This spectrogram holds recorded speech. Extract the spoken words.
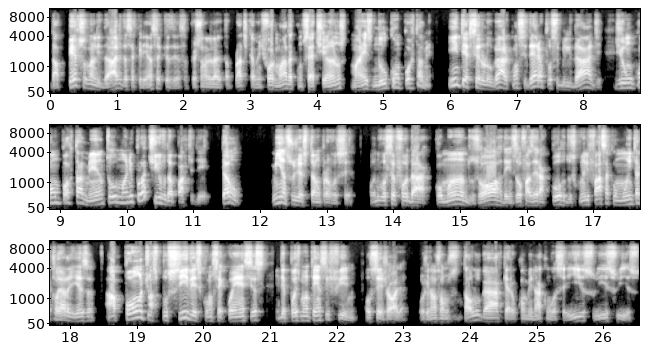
da personalidade dessa criança, quer dizer, essa personalidade está praticamente formada com sete anos, mas no comportamento. E em terceiro lugar, considere a possibilidade de um comportamento manipulativo da parte dele. Então, minha sugestão para você: quando você for dar comandos, ordens ou fazer acordos com ele, faça com muita clareza, aponte as possíveis consequências e depois mantenha-se firme. Ou seja, olha, hoje nós vamos em tal lugar, quero combinar com você isso, isso isso.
